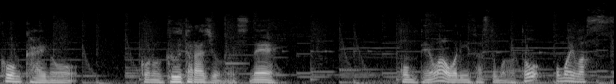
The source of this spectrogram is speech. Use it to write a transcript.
今回のこのグータラジオのですね、本編は終わりにさせてもらおうと思います。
